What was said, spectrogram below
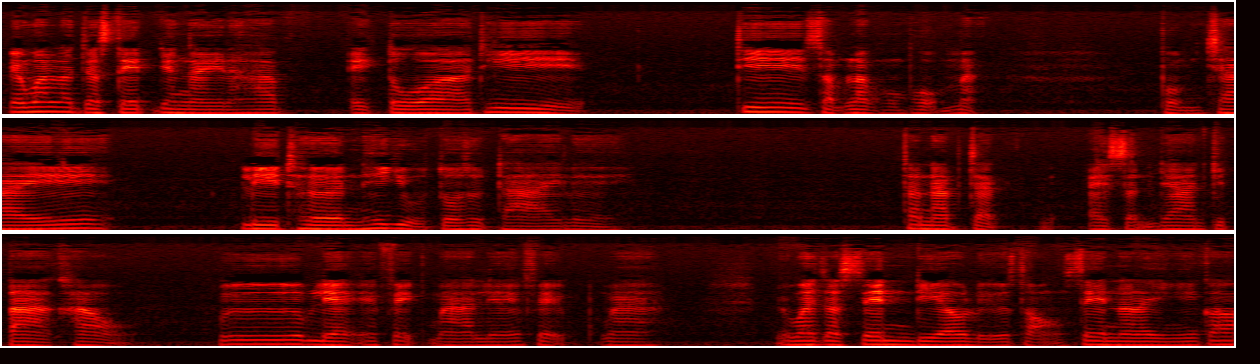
ไม่ว่าเราจะเซตยังไงนะครับไอตัวที่ที่สำหรับของผมอะ่ะ ผมใช้รีเทิร์นให้อยู่ตัวสุดท้ายเลย ถ้านับจากไอสัญญาณกีตาร์เข้าปึ๊บเรียงเอฟเฟกมาเรียงเอฟเฟกมา ไม่ว่าจะเส้นเดียวหรือสองเส้นอะไรอย่างนี้ก็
